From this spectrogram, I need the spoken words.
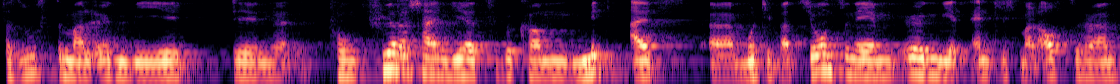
Versuchst du mal irgendwie den Punkt Führerschein wieder zu bekommen, mit als äh, Motivation zu nehmen, irgendwie jetzt endlich mal aufzuhören.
